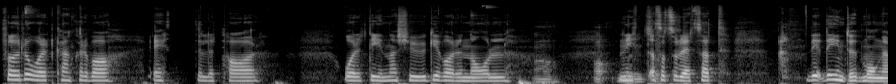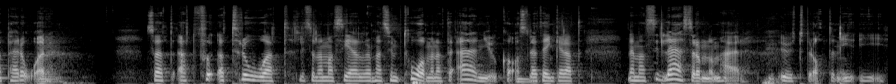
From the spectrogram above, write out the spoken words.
Förra året kanske det var ett eller ett par. Året innan 20 var det noll. Ja. Ja, det är 90, inte så. alltså, så att det, det är inte många per år. Nej. Så att, att, att tro att liksom när man ser alla de här symptomen att det är Newcastle. Mm. Jag tänker att när man läser om de här utbrotten i, i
